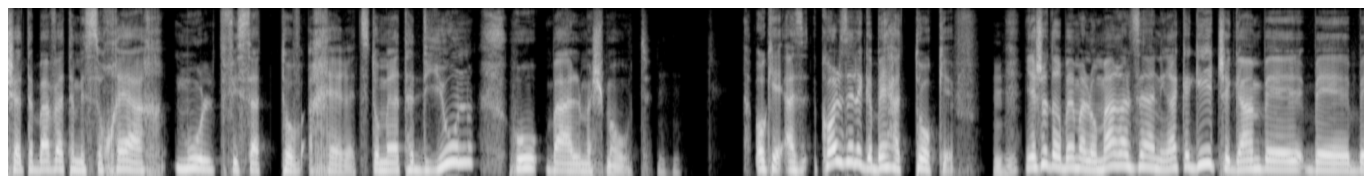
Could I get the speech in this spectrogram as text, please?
כשאתה בא ואתה משוחח מול תפיסת טוב אחרת. זאת אומרת, הדיון הוא בעל משמעות. אוקיי, אז כל זה לגבי התוקף. Mm-hmm. יש עוד הרבה מה לומר על זה, אני רק אגיד שגם ב, ב, ב,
